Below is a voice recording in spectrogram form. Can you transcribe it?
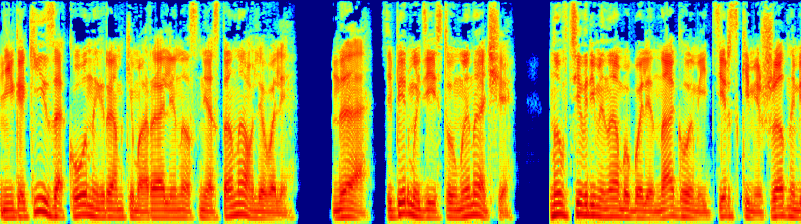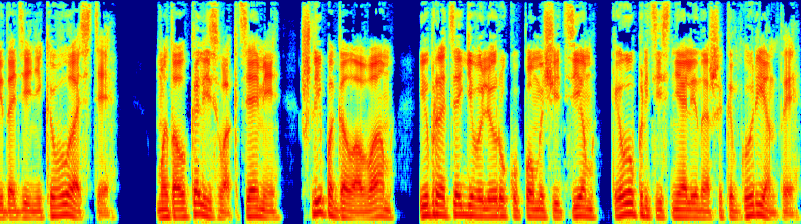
Никакие законы и рамки морали нас не останавливали. Да, теперь мы действуем иначе. Но в те времена мы были наглыми, дерзкими, жадными до денег и власти. Мы толкались локтями, шли по головам и протягивали руку помощи тем, кого притесняли наши конкуренты.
